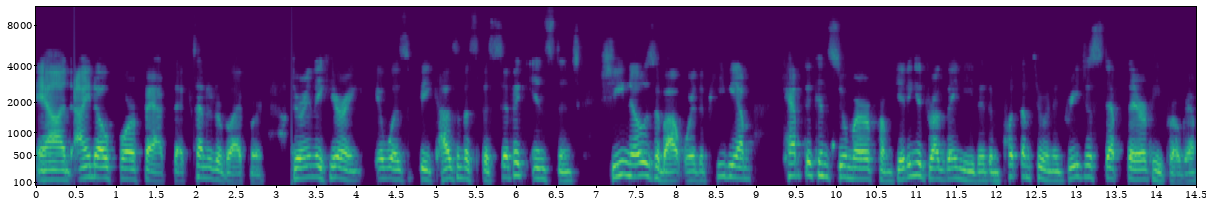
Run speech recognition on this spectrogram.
And I know for a fact that Senator Blackburn during the hearing, it was because of a specific instance she knows about where the PBM kept a consumer from getting a drug they needed and put them through an egregious step therapy program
